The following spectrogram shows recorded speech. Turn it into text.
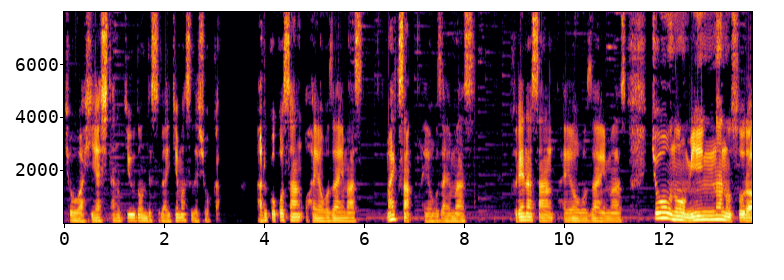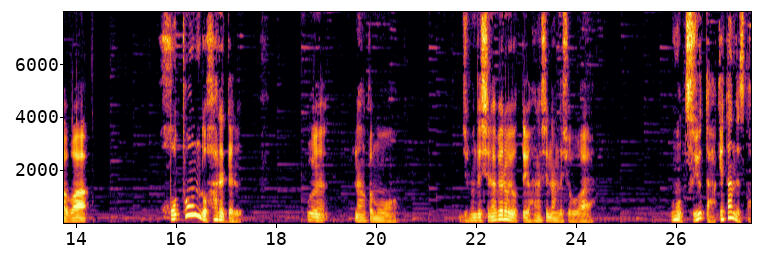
今日は冷やしたぬきうどんですが、いけますでしょうかアルココさん、おはようございます。マイクさん、おはようございます。クレナさん、おはようございます。今日のみんなの空は、ほとんど晴れてる。これ、なんかもう、自分で調べろよっていう話なんでしょうが、もう梅雨って明けたんですか？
